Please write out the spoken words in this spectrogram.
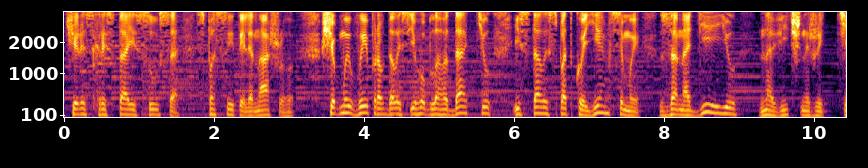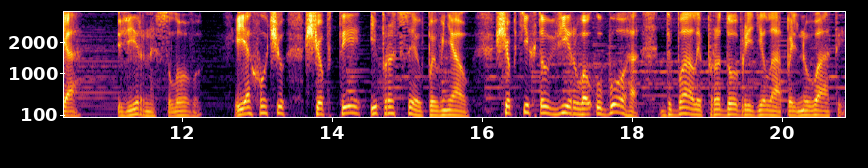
через Христа Ісуса, Спасителя нашого, щоб ми виправдались Його благодаттю і стали спадкоємцями за надією на вічне життя, вірне слово. І я хочу, щоб ти і про це впевняв, щоб ті, хто ввірував у Бога, дбали про добрі діла пильнувати.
